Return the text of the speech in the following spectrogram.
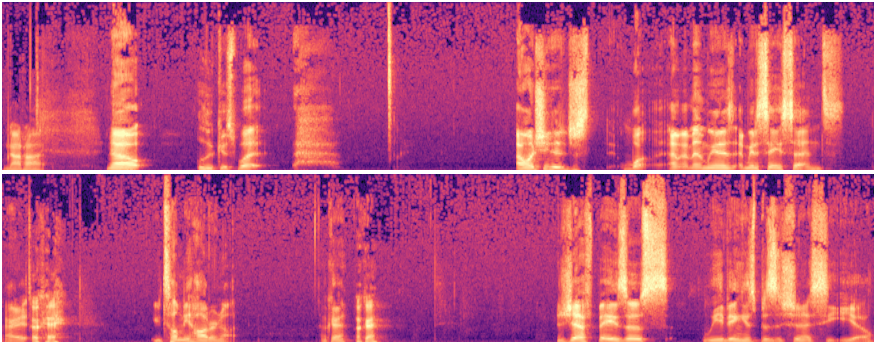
not hot Now, Lucas, what I want you to just what I'm, I'm gonna I'm gonna say a sentence. All right, okay you tell me hot or not. Okay, okay Jeff Bezos leaving his position as CEO,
